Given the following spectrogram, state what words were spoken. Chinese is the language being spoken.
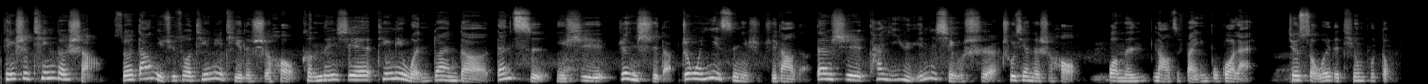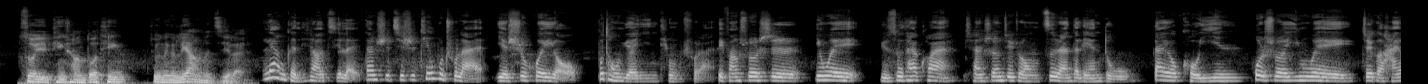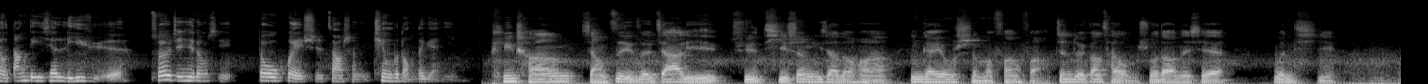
平时听的少，所以当你去做听力题的时候，可能那些听力文段的单词你是认识的，中文意思你是知道的，但是它以语音的形式出现的时候，我们脑子反应不过来，就所谓的听不懂。所以平常多听，就那个量的积累，量肯定是要积累，但是其实听不出来也是会有不同原因听不出来，比方说是因为语速太快，产生这种自然的连读，带有口音，或者说因为这个含有当地一些俚语。所有这些东西都会是造成听不懂的原因。平常想自己在家里去提升一下的话，应该用什么方法？针对刚才我们说到那些问题，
